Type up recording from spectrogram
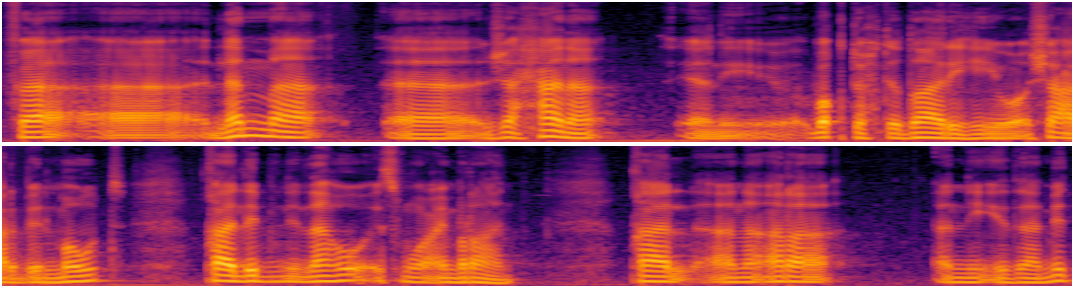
فلما آه، جحان يعني وقت احتضاره وشعر بالموت قال لابن له اسمه عمران. قال أنا أرى أني إذا مت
